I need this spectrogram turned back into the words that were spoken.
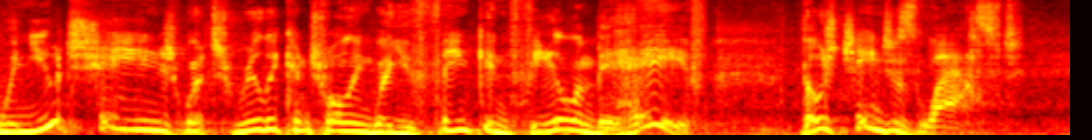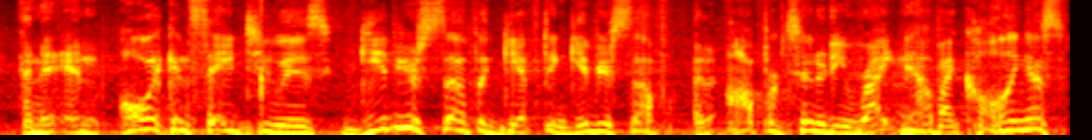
When you change what's really controlling what you think and feel and behave, those changes last. And, and all I can say to you is give yourself a gift and give yourself an opportunity right now by calling us.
